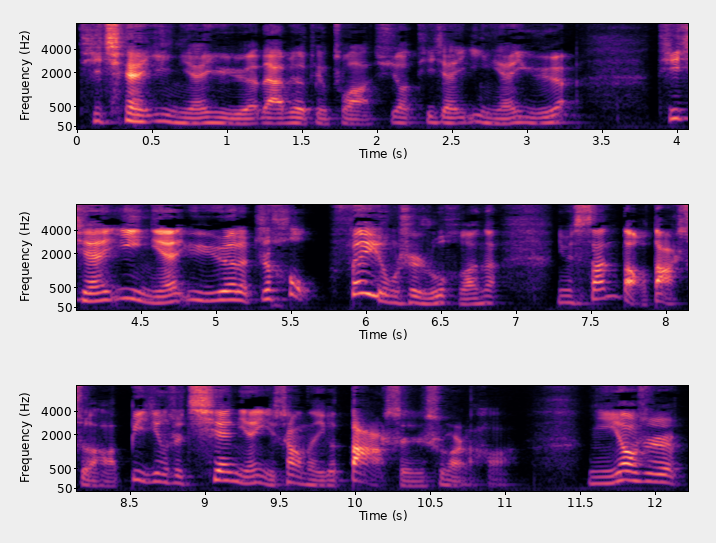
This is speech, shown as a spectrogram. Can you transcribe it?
提前一年预约，大家没有听错啊，需要提前一年预约。提前一年预约了之后，费用是如何呢？因为三岛大社哈，毕竟是千年以上的一个大神社了哈，你要是。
